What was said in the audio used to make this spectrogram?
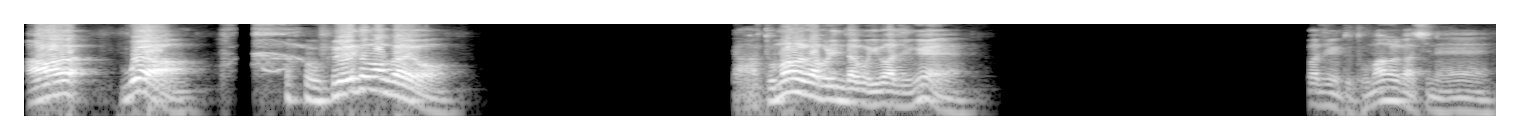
아 뭐야? 왜 도망가요? 야 도망을 가버린다고 이 와중에 이 와중에 또 도망을 가시네.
